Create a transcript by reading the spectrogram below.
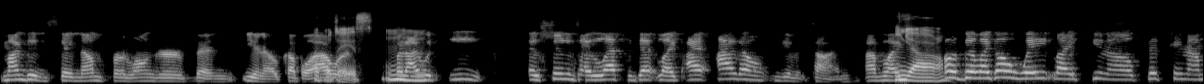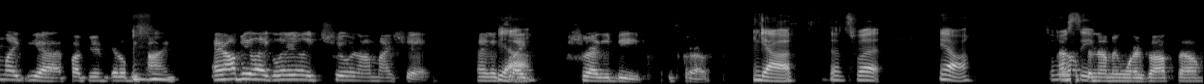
mine didn't stay numb for longer than, you know, a couple, couple hours. days, But I Mhm. would eat as soon as I left the get like I I don't give it time. I'm like, yeah. oh, they're like, oh, wait, like, you know, 15. I'm like, yeah, fucking, it'll be Mhm. fine. And I'll be like literally chewing on my shit. And it's Yeah. like shredded beef. It's gross. Yeah, that's what. Yeah, so I we'll hope see. the numbing wears off though.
